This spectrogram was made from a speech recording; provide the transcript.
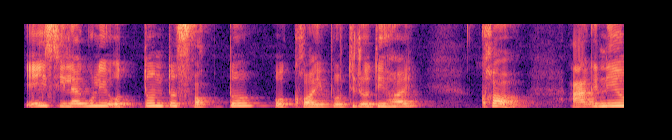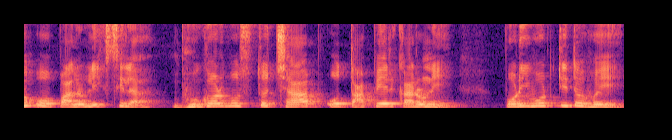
এই শিলাগুলি অত্যন্ত শক্ত ও ক্ষয় প্রতিরোধী হয়। খ আগ্নেয় ও পাললিক শিলা ভূগর্ভস্থ চাপ ও তাপের কারণে পরিবর্তিত হয়ে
